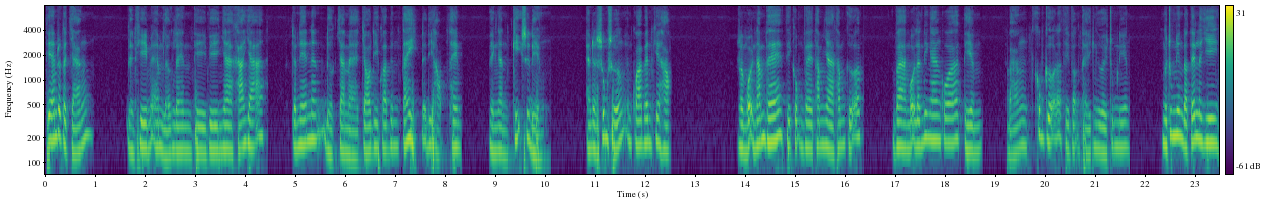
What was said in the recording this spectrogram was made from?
Thì em rất là chán. Đến khi mà em lớn lên thì vì nhà khá giả, cho nên được cha mẹ cho đi qua bên Tây để đi học thêm về ngành kỹ sư điện. Em rất là sung sướng, em qua bên kia học. Rồi mỗi năm về thì cũng về thăm nhà thăm cửa. Và mỗi lần đi ngang qua tiệm bán khung cửa đó thì vẫn thấy người trung niên người trung niên đó tên là gì?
